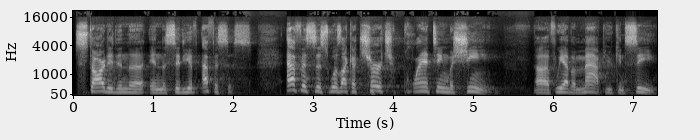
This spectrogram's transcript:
started in the, in the city of Ephesus. Ephesus was like a church planting machine. Uh, if we have a map, you can see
